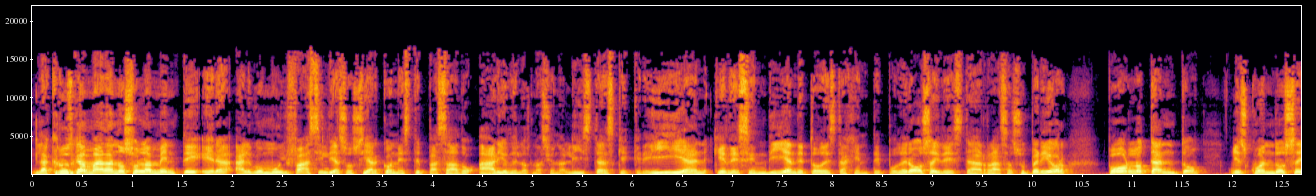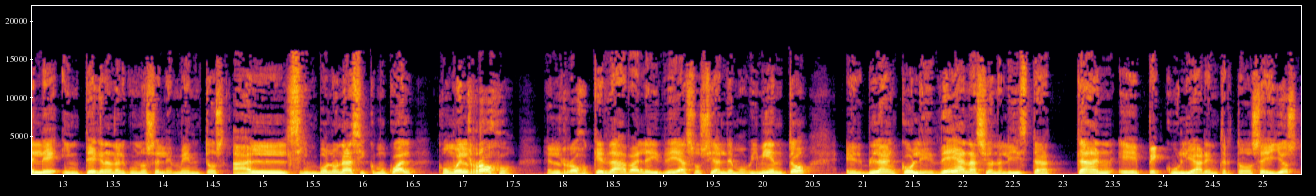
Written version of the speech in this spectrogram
La cruz gamada no solamente era algo muy fácil de asociar con este pasado ario de los nacionalistas que creían que descendían de toda esta gente poderosa y de esta raza superior, por lo tanto, es cuando se le integran algunos elementos al símbolo nazi, como cuál, como el rojo el rojo que daba la idea social de movimiento, el blanco la idea nacionalista tan eh, peculiar entre todos ellos,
